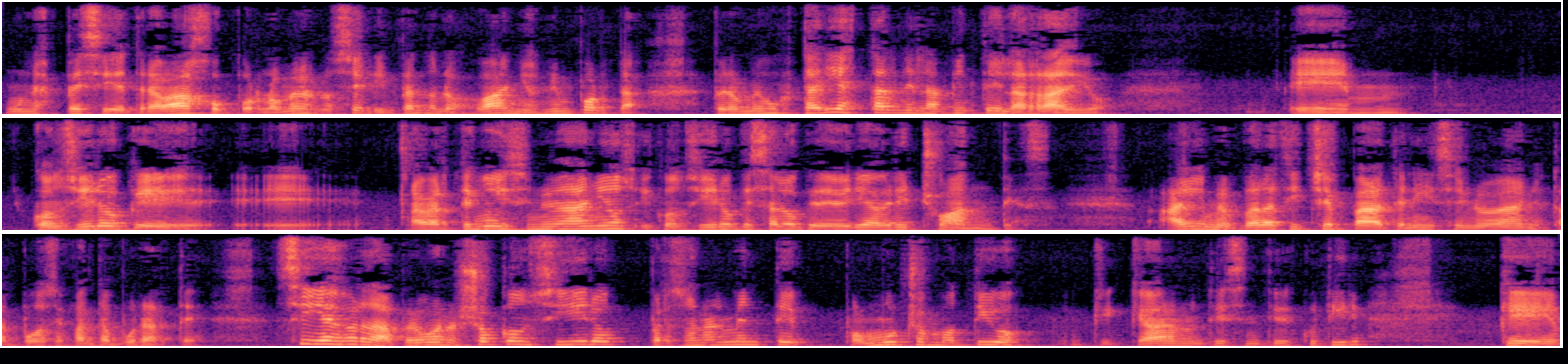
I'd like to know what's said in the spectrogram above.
una especie de trabajo, por lo menos, no sé, limpiando los baños, no importa, pero me gustaría estar en el ambiente de la radio. Em, considero que, eh, a ver, tengo 19 años y considero que es algo que debería haber hecho antes. Alguien me podrá decir, che, para, tener 19 años, tampoco hace falta apurarte. Sí, es verdad, pero bueno, yo considero personalmente, por muchos motivos que, ahora no tiene sentido discutir, que,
